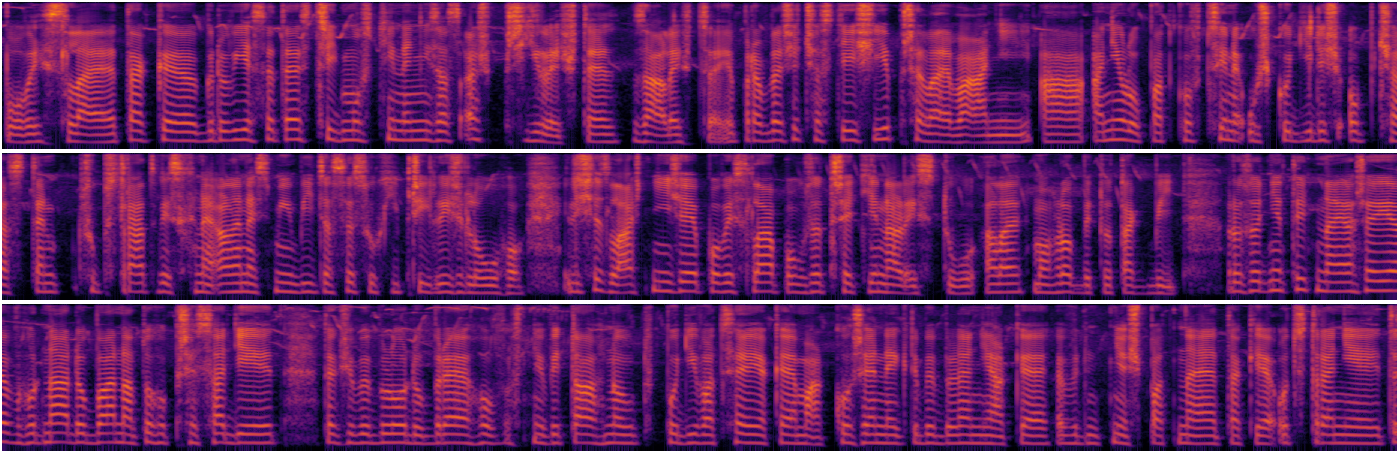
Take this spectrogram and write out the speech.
povyslé, tak eh, kdo ví, jestli té střídmosti není zas až příliš v té zálivce. Je pravda, že častější je přelévání a ani lopatkovci neuškodí, když občas ten substrát vyschne, ale nesmí být zase suchý příliš dlouho. I když je zvláštní, že je povyslá pouze třetina listů, ale mohlo by to tak být. Rozhodně teď na jaře je vhodná doba na toho přesadit, takže by bylo dobré ho vlastně vytáhnout, podívat se, jaké má kořeny, kdyby byly nějaké evidentně tak je odstranit,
